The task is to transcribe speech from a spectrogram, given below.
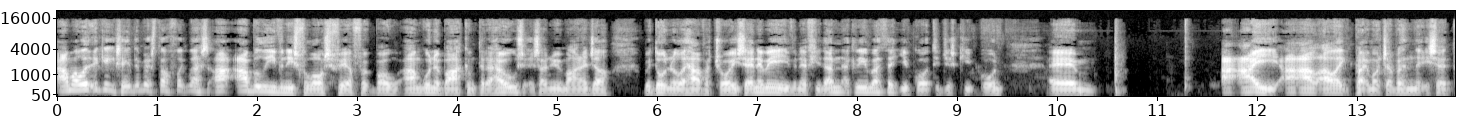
I'm a little bit excited about stuff like this. I, I, believe in his philosophy of football. I'm going to back him to the house. It's a new manager. We don't really have a choice anyway. Even if you didn't agree with it, you've got to just keep going. Um, I, I, I like pretty much everything that he said.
